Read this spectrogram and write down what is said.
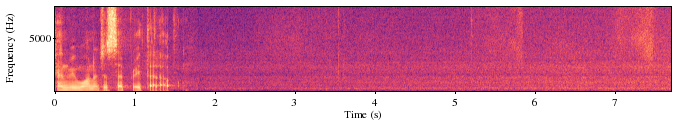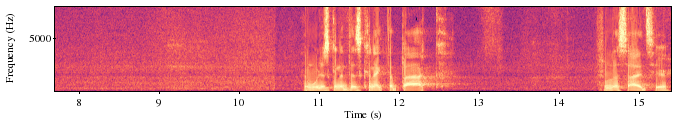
And we wanna just separate that out. And we're just gonna disconnect the back from the sides here.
